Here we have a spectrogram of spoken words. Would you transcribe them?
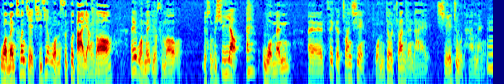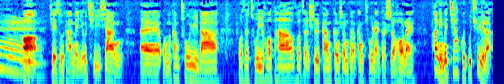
我们春节期间我们是不打烊的哦，哎，我们有什么有什么需要？哎，我们呃这个专线我们都专人来协助他们，嗯，哦，协助他们，尤其像呃我们刚出狱的啊，或者出狱后他或者是刚跟生朋友刚出来的时候呢，他里面家回不去了，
